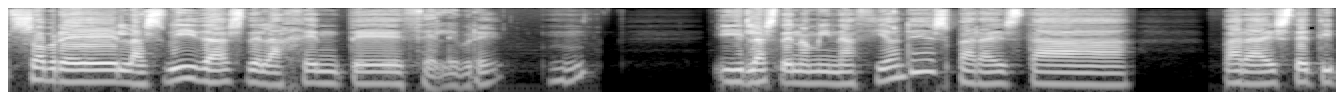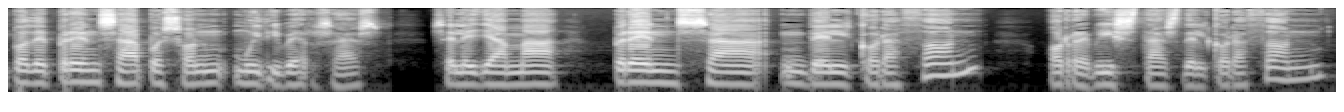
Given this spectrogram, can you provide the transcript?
sobre las vidas de la gente célebre. Y las denominaciones para esta para este tipo de prensa pues son muy diversas. Se le llama prensa del corazón o revistas del corazón,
